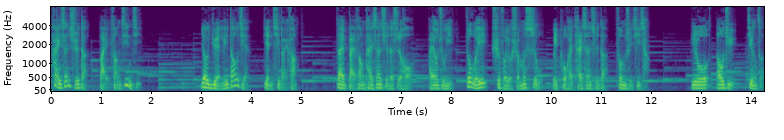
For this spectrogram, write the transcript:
泰山石的摆放禁忌，要远离刀剪、电器摆放，在摆放泰山石的时候，还要注意周围是否有什么事物会破坏泰山石的风水气场，比如刀具、镜子、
